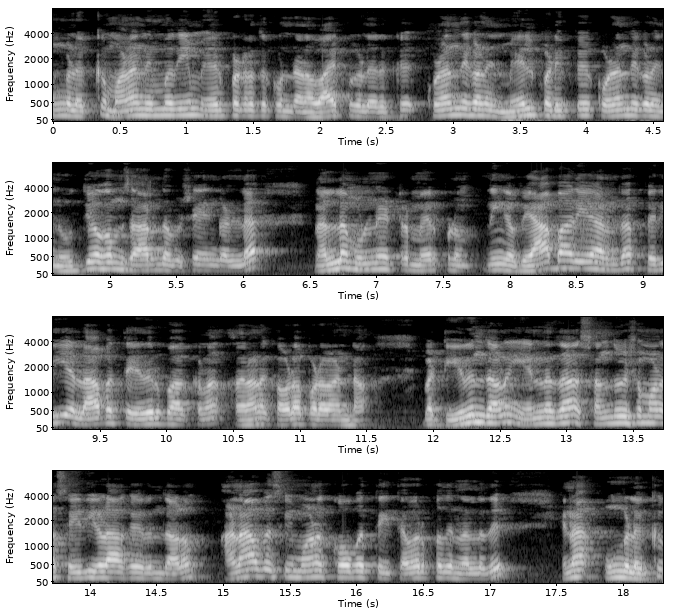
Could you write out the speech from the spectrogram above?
உங்களுக்கு மன நிம்மதியும் ஏற்படுறதுக்கு உண்டான வாய்ப்புகள் இருக்குது குழந்தைகளின் மேல் படிப்பு குழந்தைகளின் உத்தியோகம் சார்ந்த விஷயங்களில் நல்ல முன்னேற்றம் ஏற்படும். நீங்கள் வியாபாரியாக இருந்தால் பெரிய லாபத்தை எதிர்பார்க்கலாம். அதனால் கவலைப்பட வேண்டாம். பட் இருந்தாலும் என்னதான் சந்தோஷமான செய்திகளாக இருந்தாலும் அனாவசியமான கோபத்தை தவிர்ப்பது நல்லது. ஏன்னா உங்களுக்கு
